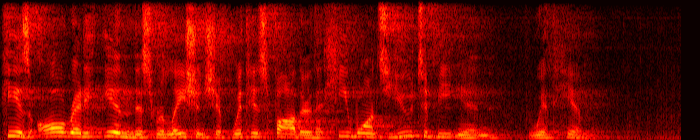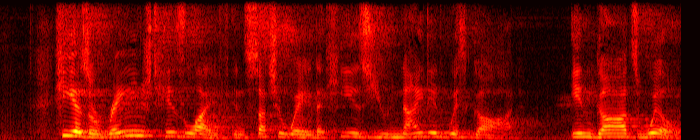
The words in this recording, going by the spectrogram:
He is already in this relationship with his Father that he wants you to be in with him. He has arranged his life in such a way that he is united with God in God's will,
